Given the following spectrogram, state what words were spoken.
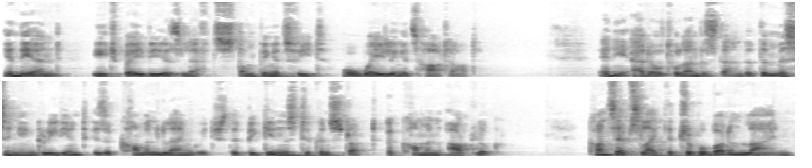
In the end, each baby is left stomping its feet or wailing its heart out. Any adult will understand that the missing ingredient is a common language that begins to construct a common outlook. Concepts like the triple bottom line,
